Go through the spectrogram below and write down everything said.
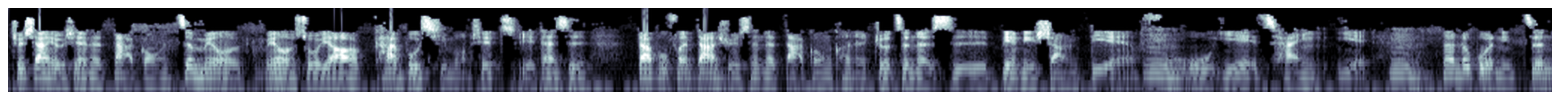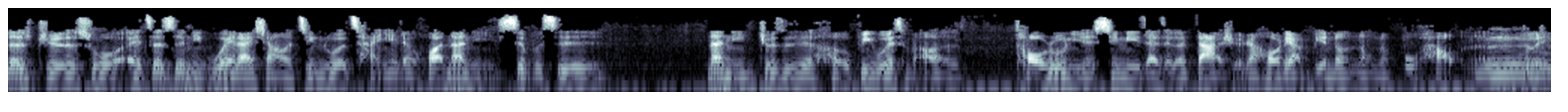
就像有些人的打工，这没有没有说要看不起某些职业，但是大部分大学生的打工可能就真的是便利商店、服嗯务业、餐饮业。嗯那如果你真的觉得说，哎、这是你未来想要进入的产业的话，那你是不是？那你就是何必为什么要投入你的心力在这个大学，然后两边都弄得不好呢？嗯对，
